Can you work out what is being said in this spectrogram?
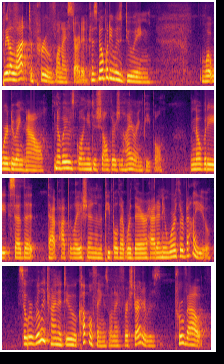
We had a lot to prove when I started because nobody was doing what we're doing now. Nobody was going into shelters and hiring people. Nobody said that that population and the people that were there had any worth or value. So we're really trying to do a couple things when I first started was prove out,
